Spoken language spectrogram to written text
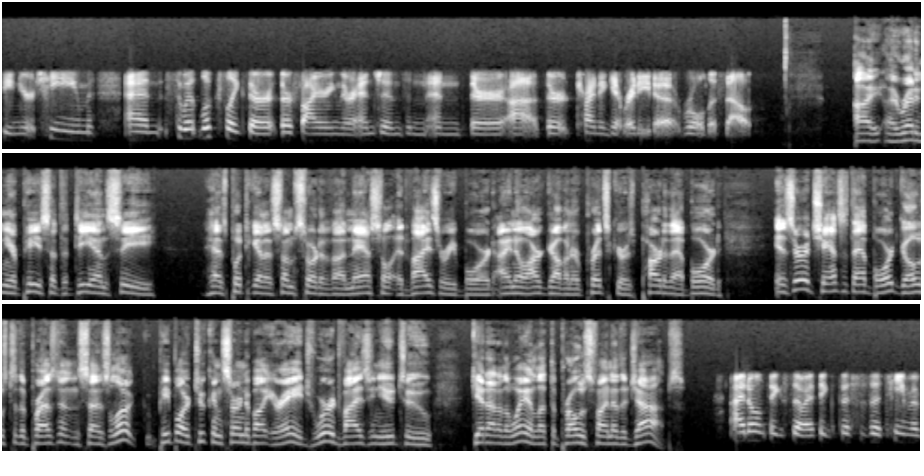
senior team, and so it looks like they're they're firing their engines and and they're uh, they're trying to get ready to roll this out. I, I read in your piece that the DNC has put together some sort of a national advisory board. I know our governor Pritzker is part of that board. Is there a chance that that board goes to the president and says, "Look, people are too concerned about your age. We're advising you to get out of the way and let the pros find other jobs"? I don't think so. I think this is a team of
